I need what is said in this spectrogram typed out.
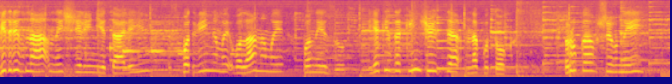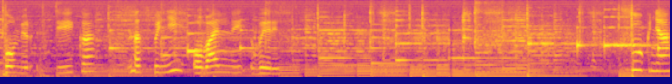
Відрізна нижче лінії талії подвійними воланами понизу, які закінчуються на куток. Рукав шивний, комір стійка, на спині овальний виріз. Сукня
